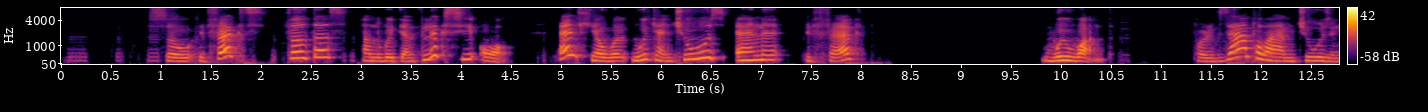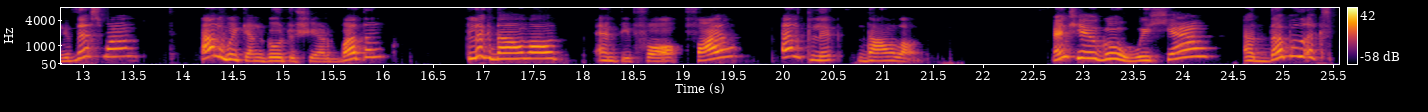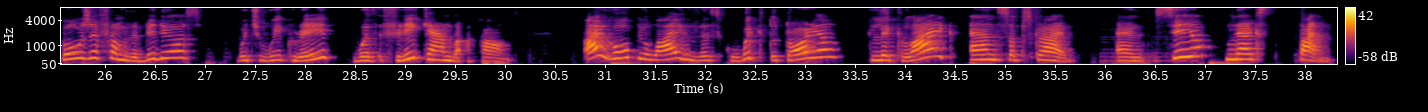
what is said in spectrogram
So effects, filters, and we can click see all. And here we, we can choose any effect we want. For example, I am choosing this one and we can go to share button, click download MP4 file and click download. And here you go, we have a double exposure from the videos which we create with free Canva account. I hope you like this quick tutorial. Click like and subscribe and see you next time.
